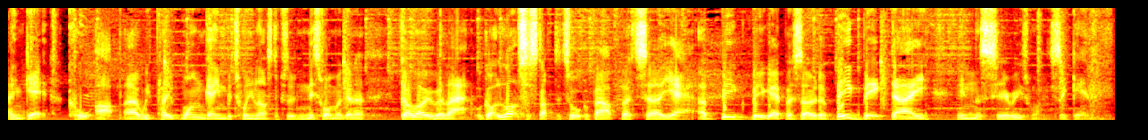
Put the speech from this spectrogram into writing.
and get caught up. Uh, we played one game between last episode and this one we're going to go over that. We've got lots of stuff to talk about but uh, yeah, a big big episode, a big big day in the series once again.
